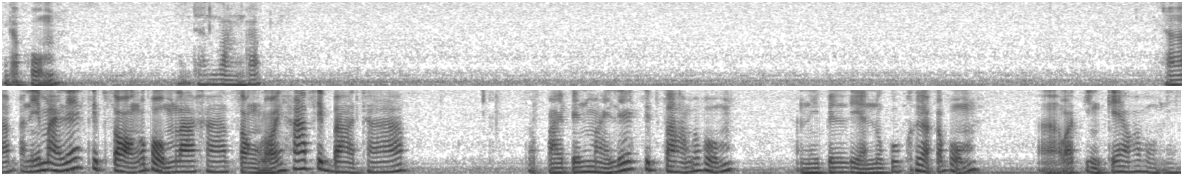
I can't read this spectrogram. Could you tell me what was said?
นี่ ครับผม ด้านหลังครับ ครับ อันนี้หมายเลขสิบสองครับผมราคาสองร้อยห้าสิบบาทครับ ต่อไปเป็นหมายเลขสิบสามครับผม อันนี้เป็นเหรียญหลวงปู่เผือกครับผมวัดกิ่งแก้วครับผมนี่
